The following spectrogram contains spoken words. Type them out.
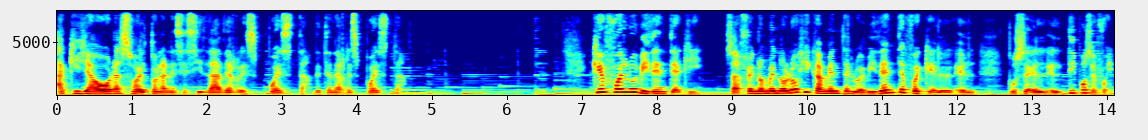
Aquí y ahora suelto la necesidad de respuesta, de tener respuesta. ¿Qué fue lo evidente aquí? O sea, fenomenológicamente lo evidente fue que el, pues el tipo se fue,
